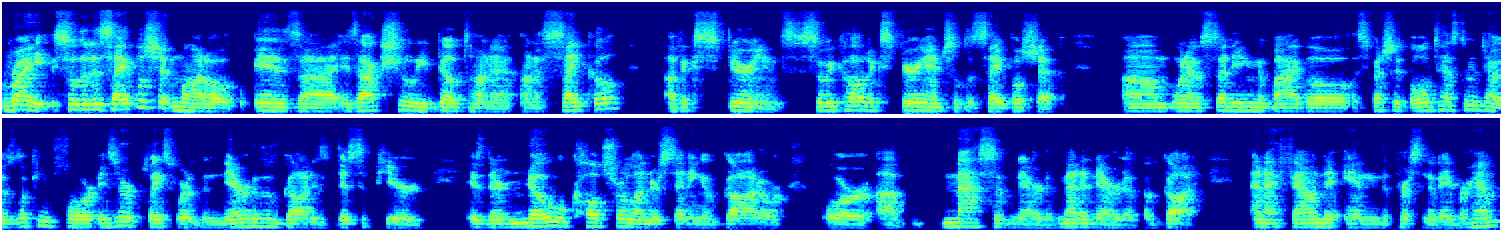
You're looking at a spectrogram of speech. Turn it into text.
Right. So the discipleship model is uh, is actually built on a on a cycle of experience. So we call it experiential discipleship um, when I was studying the Bible, especially Old Testament, I was looking for is there a place where the narrative of God has disappeared? Is there no cultural understanding of God or or uh, massive narrative, meta narrative of God? And I found it in the person of Abraham.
